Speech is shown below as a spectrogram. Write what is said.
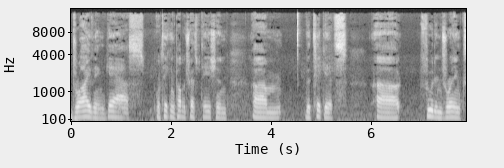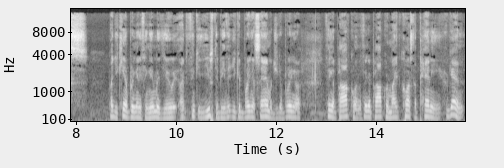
driving, gas, or taking public transportation, um, the tickets, uh, food and drinks, but you can't bring anything in with you. I think it used to be that you could bring a sandwich, you could bring a thing of popcorn. A thing of popcorn might cost a penny. Again,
